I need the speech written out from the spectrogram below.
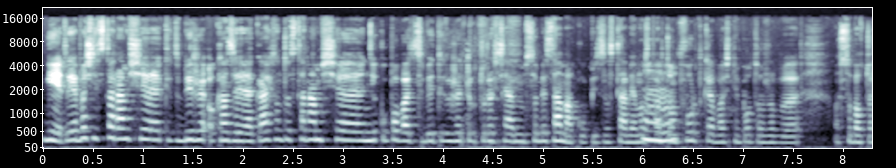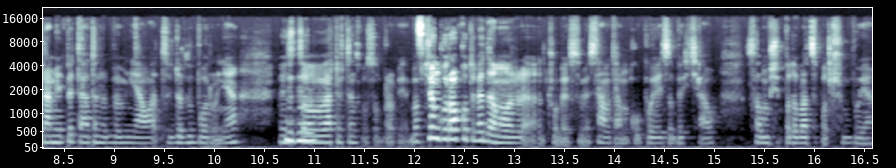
Nie, to ja właśnie staram się, jak zbliży okazja jakaś, no to staram się nie kupować sobie tych rzeczy, które chciałabym sobie sama kupić. Zostawiam Mhm. otwartą furtkę właśnie po to, żeby osoba, która mnie pyta, to żebym miała coś do wyboru, nie? Więc Mhm. to raczej w ten sposób robię. Bo w ciągu roku to wiadomo, że człowiek sobie sam tam kupuje, co by chciał, co mu się podoba, co potrzebuje.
